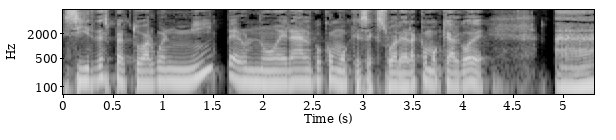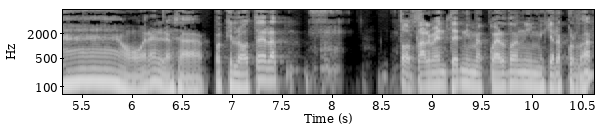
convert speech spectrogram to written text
sí despertó algo en mí, pero no era algo como que sexual. Era como que algo de... Ah, órale. O sea, porque lo otro era... Totalmente ni me acuerdo ni me quiero acordar.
